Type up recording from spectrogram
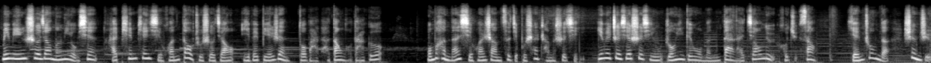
明明社交能力有限，还偏偏喜欢到处社交，以为别人都把他当老大哥。我们很难喜欢上自己不擅长的事情，因为这些事情容易给我们带来焦虑和沮丧，严重的甚至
